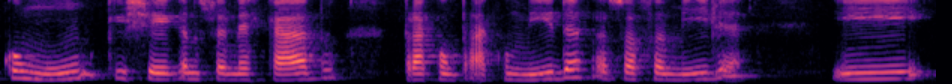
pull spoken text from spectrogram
comum que chega no supermercado para comprar comida para sua família e,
